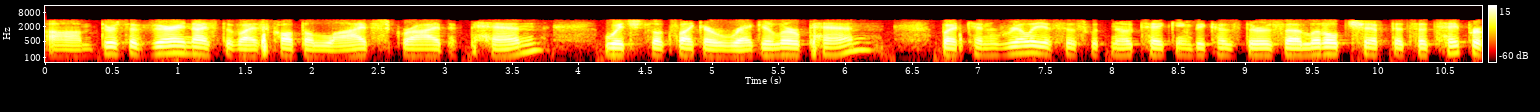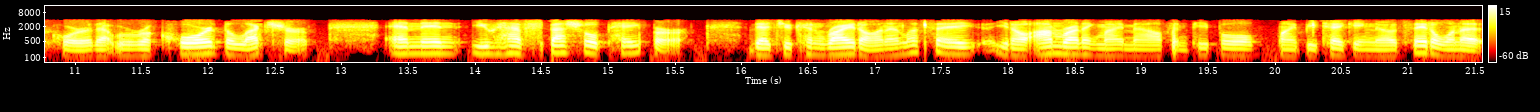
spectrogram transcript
Um, there's a very nice device called the Live Scribe pen, which looks like a regular pen but can really assist with note taking because there's a little chip that's a tape recorder that will record the lecture. And then you have special paper that you can write on. And let's say, you know, I'm running my mouth and people might be taking notes. They don't want to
